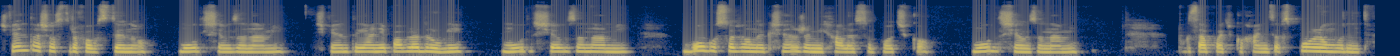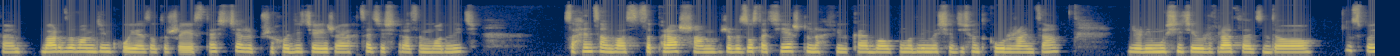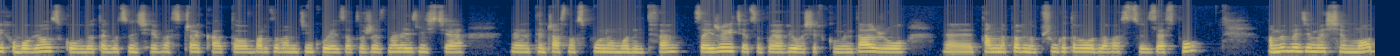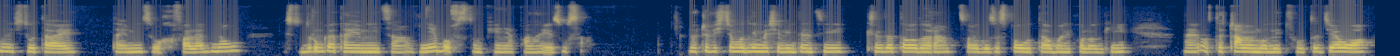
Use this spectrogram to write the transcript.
Święta siostro Faustyno, módl się za nami. Święty Janie Pawle II, módl się za nami. Błogosławiony księże Michale Sopoćko, módl się za nami. Bóg zapłać, kochani, za wspólną modlitwę. Bardzo Wam dziękuję za to, że jesteście, że przychodzicie i że chcecie się razem modlić. Zachęcam Was, zapraszam, żeby zostać jeszcze na chwilkę, bo pomodlimy się dziesiątką różańca. Jeżeli musicie już wracać do, do swoich obowiązków, do tego, co dzisiaj Was czeka, to bardzo Wam dziękuję za to, że znaleźliście e, ten czas na wspólną modlitwę. Zajrzyjcie, co pojawiło się w komentarzu. E, Tam na pewno przygotował dla Was coś zespół. A my będziemy się modlić tutaj tajemnicą chwalebną. Jest to druga tajemnica w niebo wstąpienia Pana Jezusa. I oczywiście modlimy się w intencji księdza Teodora, całego zespołu teobańkologii. E, Otaczamy modlitwą to dzieło,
